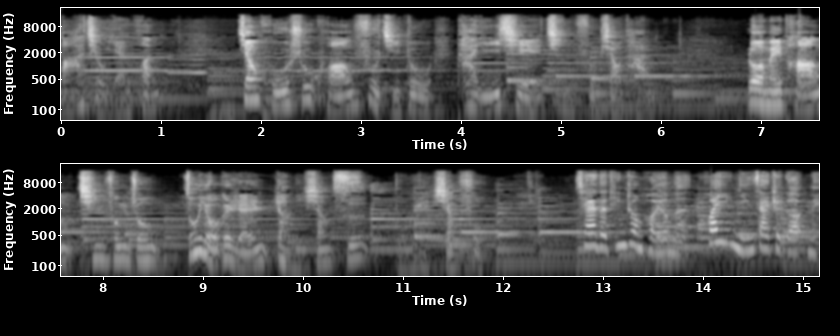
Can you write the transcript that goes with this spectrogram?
把酒言欢。江湖疏狂复几度，他一切尽付笑谈。落梅旁，清风中，总有个人让你相思，不愿相负。亲爱的听众朋友们，欢迎您在这个美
